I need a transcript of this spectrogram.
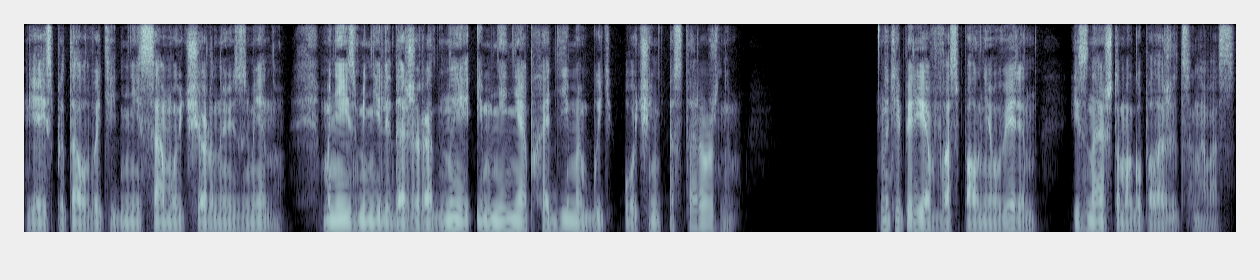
Я испытал в эти дни самую черную измену. Мне изменили даже родные, и мне необходимо быть очень осторожным. Но теперь я в вас вполне уверен и знаю, что могу положиться на вас.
